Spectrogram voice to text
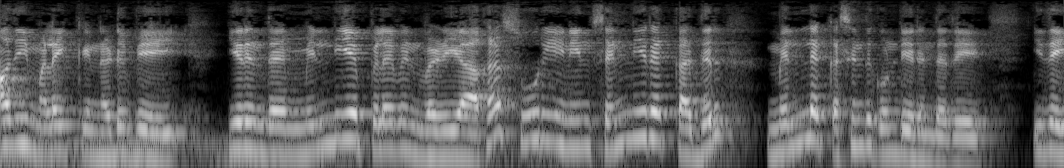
ஆதிமலைக்கு நடுவே இருந்த மெல்லிய பிளவின் வழியாக சூரியனின் செந்நிற கதிர் மெல்ல கசிந்து கொண்டிருந்தது. இதை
